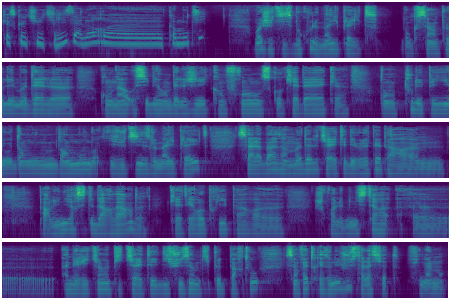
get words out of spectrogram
Qu'est-ce que tu utilises alors euh, comme outil? Moi j'utilise beaucoup le MyPlate. Donc c'est un peu les modèles euh, qu'on a aussi bien en Belgique qu'en France, qu'au Québec, euh, dans tous les pays dans, le monde, ils utilisent le MyPlate. C'est à la base un modèle qui a été développé par, euh, par l'université d'Harvard, qui a été repris par, je crois, le ministère américain, et puis qui a été diffusé un petit peu de partout. C'est en fait raisonné juste à l'assiette, finalement.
